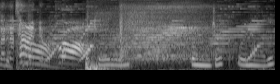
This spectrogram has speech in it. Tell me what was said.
Ben de to crawl. Okey. Oynayacak. Oynamadı.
